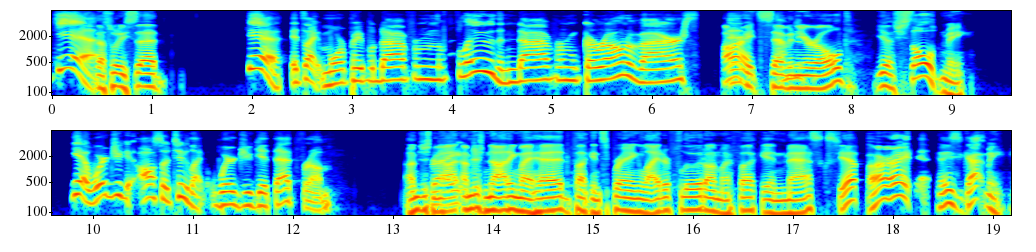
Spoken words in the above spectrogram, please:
Yeah, That's what he said. yeah. It's like more people die from the flu than die from coronavirus. All And right, seven year old, you sold me. Yeah, where'd you get? Also, too, like where'd you get that from? I'm just Right. not. I'm just nodding my head, fucking spraying lighter fluid on my fucking masks. Yep. All right, he's got me.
